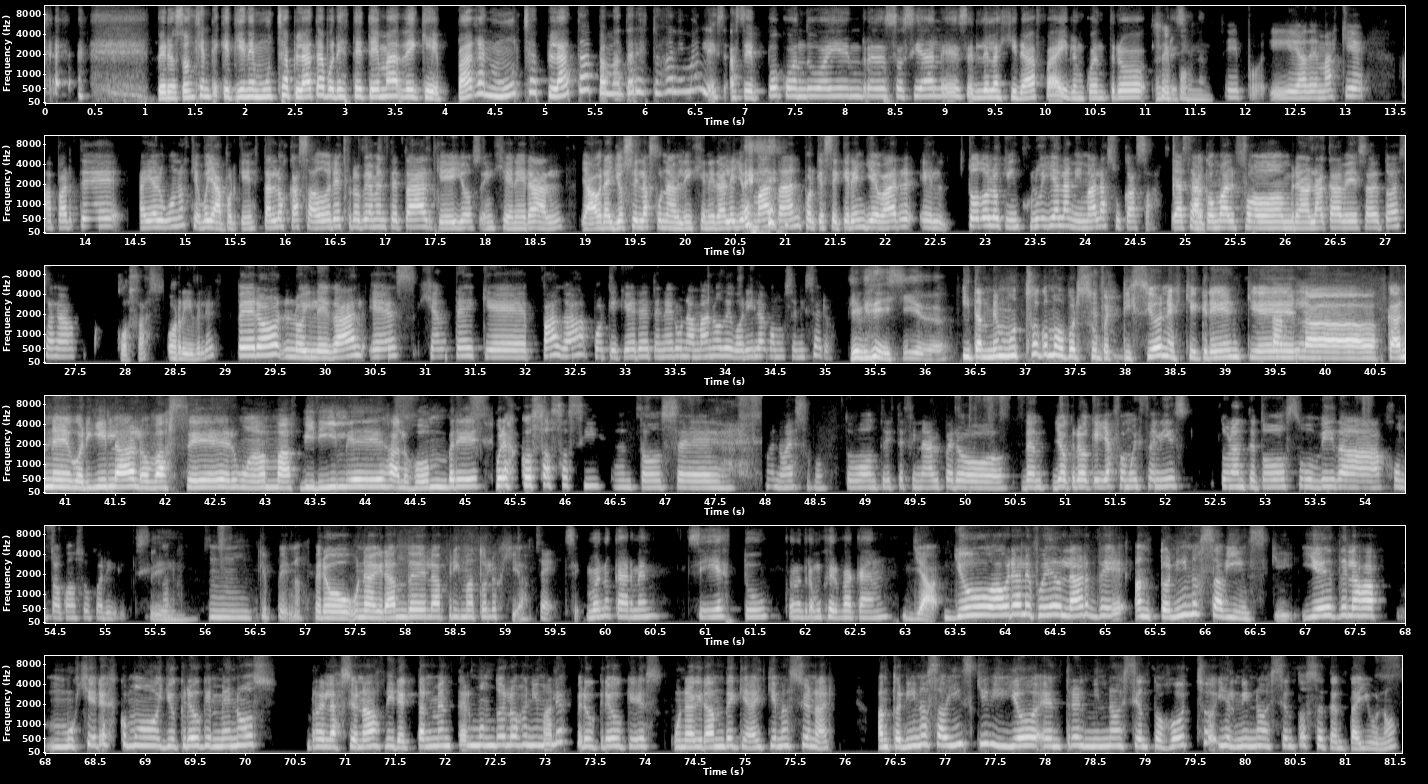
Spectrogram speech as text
pero son gente que tiene mucha plata por este tema de que pagan mucha plata para matar estos animales. Hace poco anduvo ahí en redes sociales el de la jirafa y lo encuentro impresionante. Sí, y además que Aparte, hay algunos que, ya, porque están los cazadores propiamente tal, que ellos en general, y ahora yo soy la funable, en general ellos matan porque se quieren llevar el, todo lo que incluye al animal a su casa, ya sea como alfombra, la cabeza, todas esas cosas horribles, pero lo ilegal es gente que paga porque quiere tener una mano de gorila como cenicero. Qué dirigido. Y también mucho como por supersticiones que creen que También. la carne de gorila los va a hacer más viriles a los hombres, puras cosas así. Entonces, bueno, eso, tuvo un triste final, pero yo creo que ella fue muy feliz durante toda su vida junto con sus gorilas. Sí. Claro. Mm, qué pena. Pero una grande de la primatología. Sí. sí. Bueno, Carmen, sigues tú con otra mujer bacán. Ya, yo ahora les voy a hablar de Antonina Savinsky y es de las mujeres como yo creo que menos relacionadas directamente al mundo de los animales, pero creo que es una grande que hay que mencionar. Antonina Savinsky vivió entre el 1908 y el 1971.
